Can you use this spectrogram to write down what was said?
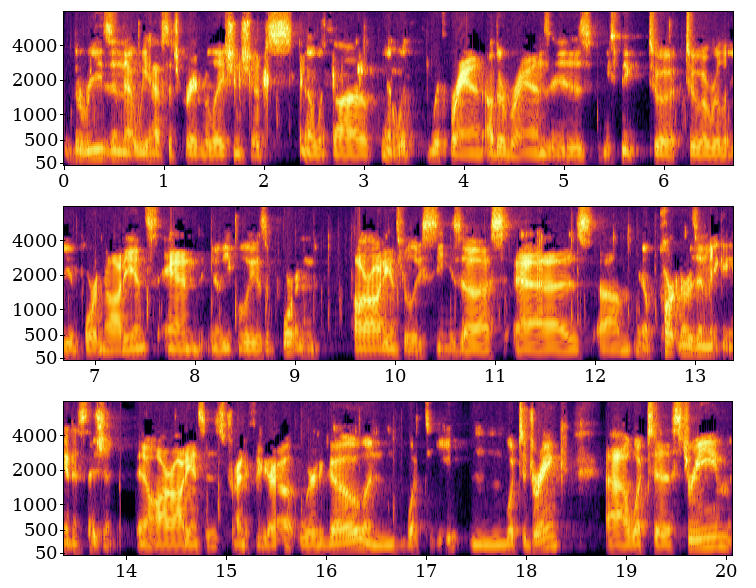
the reason that we have such great relationships, you know, with our, you know, with with brand other brands is we speak to a, to a really important audience, and you know, equally as important, our audience really sees us as um, you know partners in making a decision. You know, our audience is trying to figure out where to go and what to eat and what to drink, uh, what to stream,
